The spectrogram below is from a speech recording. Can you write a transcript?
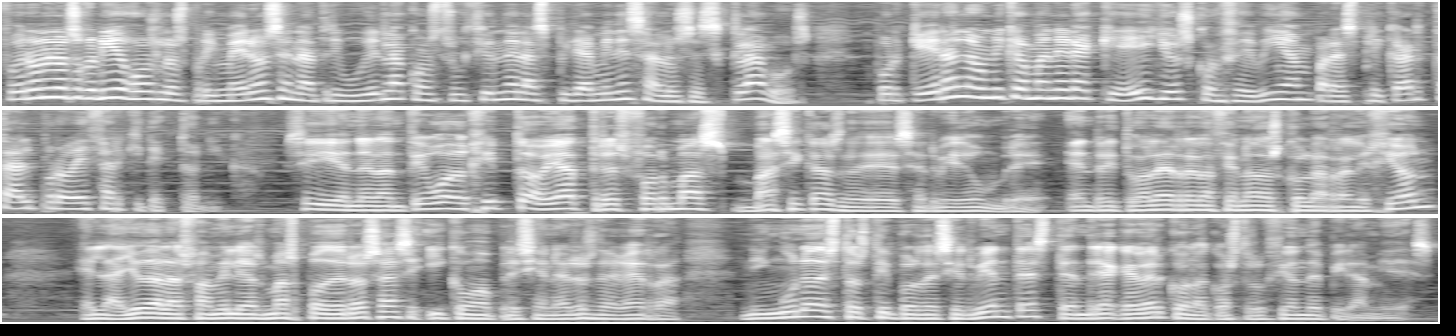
Fueron los griegos los primeros en atribuir la construcción de las pirámides a los esclavos, porque era la única manera que ellos concebían para explicar tal proeza arquitectónica. Sí, en el antiguo Egipto había tres formas básicas de servidumbre, en rituales relacionados con la religión, en la ayuda a las familias más poderosas y como prisioneros de guerra. Ninguno de estos tipos de sirvientes tendría que ver con la construcción de pirámides.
